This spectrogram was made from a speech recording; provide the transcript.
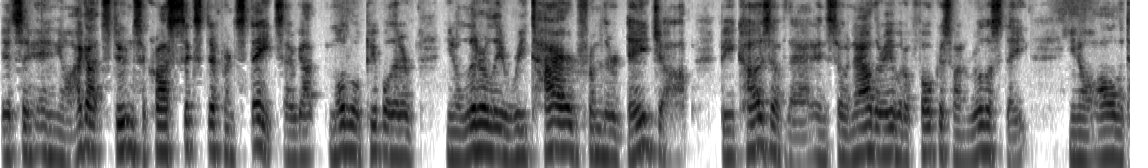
it's and, you know, I got students across six different states. I've got multiple people that are you know literally retired from their day job because of that, and so now they're able to focus on real estate, you know, all the time.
